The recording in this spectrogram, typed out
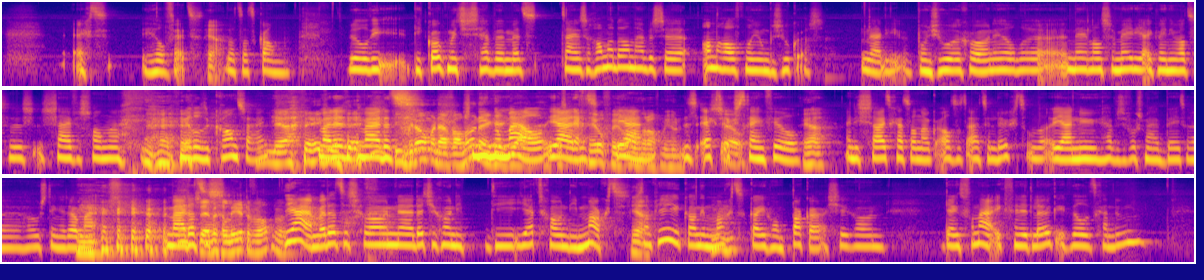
echt heel vet, Ja. dat dat kan. Ik bedoel, die, die kookmutjes hebben met... tijdens Ramadan hebben ze anderhalf miljoen bezoekers. Nou, die bonjouren gewoon heel de Nederlandse media. Ik weet niet wat de cijfers van eh gemiddelde krant zijn. Ja, nee, Maar, dit, maar dat die is dromen daarvan is hoor, niet denk ik. normaal. Ja, Ja, dat is echt dat- heel veel, ja, anderhalf miljoen. dat is echt Zo. extreem veel. Ja, En die site gaat dan ook altijd uit de lucht. Omdat, ja, nu hebben ze volgens mij betere hosting en zo. Maar, maar dat ze hebben is, geleerd ervan. maar- ja, maar dat is gewoon eh, dat je gewoon die, die... Je hebt gewoon die macht. Snap je? Je kan die Mhm. macht kan je gewoon pakken. Als je gewoon denkt van... Nou, ik vind dit leuk. Ik wil dit gaan doen.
